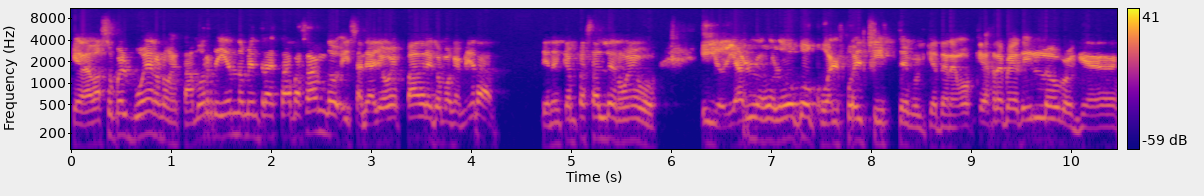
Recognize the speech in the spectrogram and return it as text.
quedaba súper bueno, nos estábamos riendo mientras estaba pasando y salía yo el padre como que, mira, tienen que empezar de nuevo. Y yo, diablo loco, ¿cuál fue el chiste? Porque tenemos que repetirlo porque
